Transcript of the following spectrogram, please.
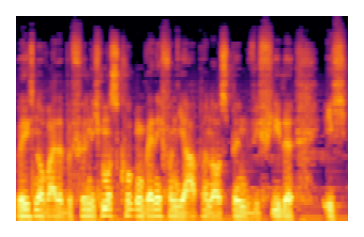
will ich noch weiter befüllen. Ich muss gucken, wenn ich von Japan aus bin, wie viele ich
